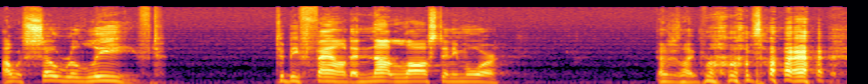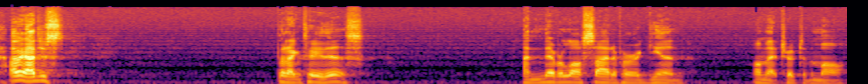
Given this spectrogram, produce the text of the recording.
I was so relieved to be found and not lost anymore I was just like, Mom, I'm sorry. I mean, I just, but I can tell you this I never lost sight of her again on that trip to the mall.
